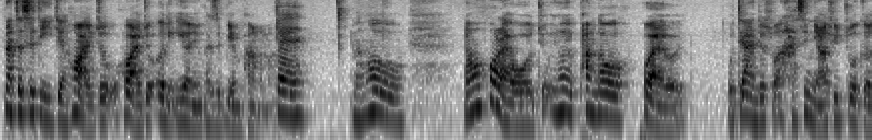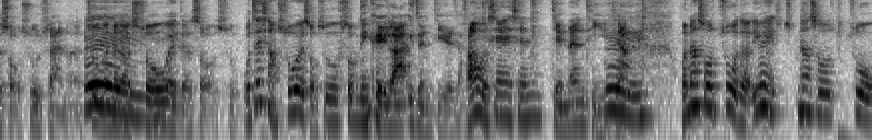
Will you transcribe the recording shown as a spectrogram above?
那这是第一件，后来就后来就二零一二年开始变胖了嘛。对。然后，然后后来我就因为胖到后来我，我家人就说，还是你要去做个手术算了，做个那个缩胃的手术。嗯、我在想缩胃手术说不定可以拉一整集的，反正我现在先简单提一下。嗯、我那时候做的，因为那时候做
